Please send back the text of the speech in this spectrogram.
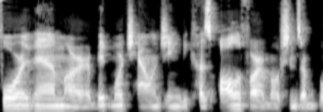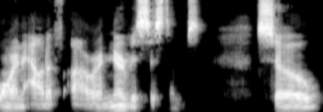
Four of them are a bit more challenging because all of our emotions are born out of our nervous systems. So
